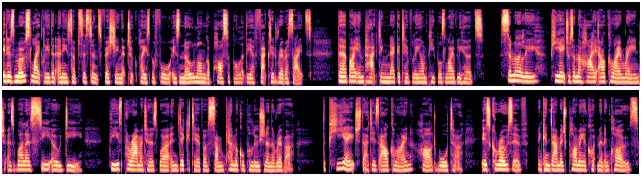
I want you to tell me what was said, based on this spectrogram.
It is most likely that any subsistence fishing that took place before is no longer possible at the affected river sites, thereby impacting negatively on people's livelihoods. Similarly, pH was in the high alkaline range as well as COD. These parameters were indicative of some chemical pollution in the river. The pH that is alkaline, hard water, is corrosive and can damage plumbing equipment and clothes.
